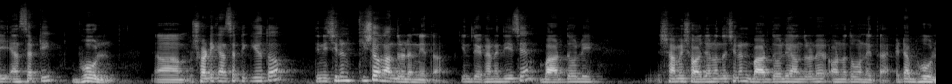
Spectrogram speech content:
এই অ্যান্সারটি ভুল। সঠিক অ্যান্সারটি কী হতো? তিনি ছিলেন কৃষক আন্দোলনের নেতা, কিন্তু এখানে দিয়েছে বারদৌলি, স্বামী সহজানন্দ ছিলেন বারদৌলি আন্দোলনের অন্যতম নেতা। এটা ভুল।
